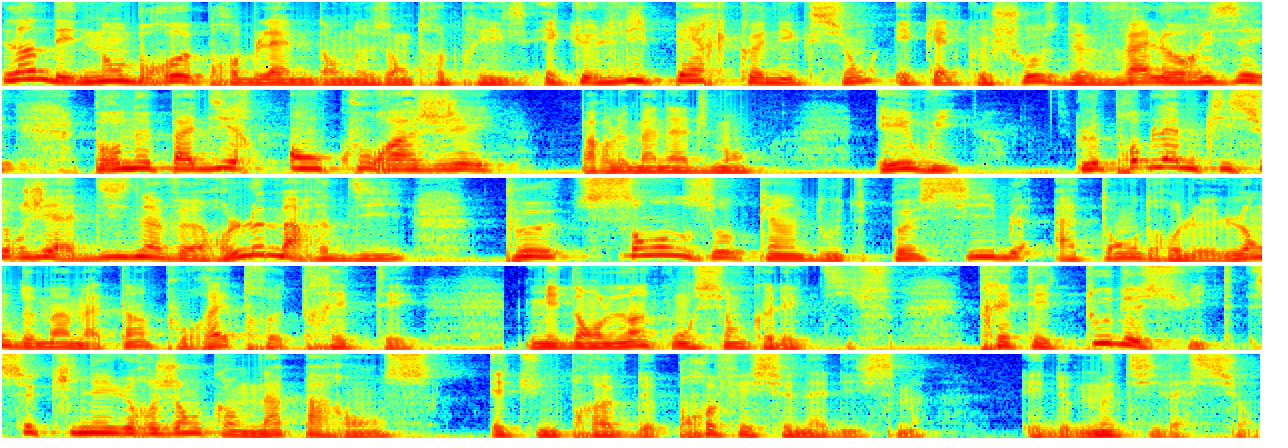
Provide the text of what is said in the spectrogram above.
L'un des nombreux problèmes dans nos entreprises est que l'hyperconnexion est quelque chose de valorisé, pour ne pas dire encouragé par le management. Et oui, le problème qui surgit à 19h le mardi peut sans aucun doute possible attendre le lendemain matin pour être traité, mais dans l'inconscient collectif. Traiter tout de suite ce qui n'est urgent qu'en apparence est une preuve de professionnalisme et de motivation.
